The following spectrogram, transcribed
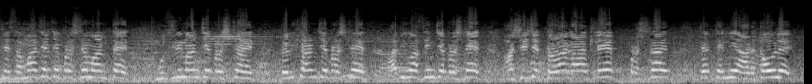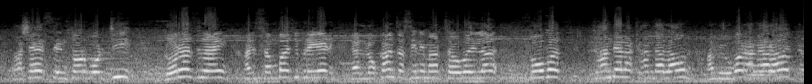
जे समाजाचे प्रश्न मांडतायत मुस्लिमांचे प्रश्न आहेत दलितांचे प्रश्न आहेत आदिवासींचे प्रश्न आहेत असे जे तळागाळातले प्रश्न आहेत ते त्यांनी अडकवलेत. अशा सेन्सॉर बोर्डची गरज नाही आणि संभाजी ब्रिगेड या लोकांचा सिनेमा चळवळीला सोबत खांद्याला खांदा लावून आम्ही उभं राहणार आहोत.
